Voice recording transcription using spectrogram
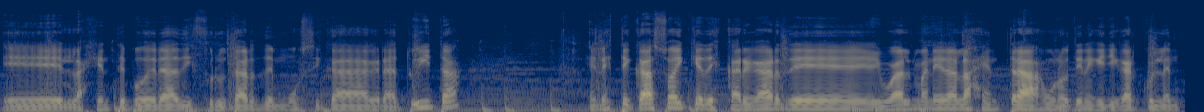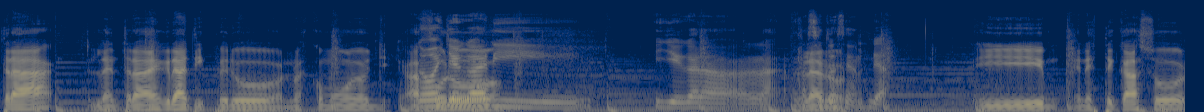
eh, la gente podrá disfrutar de música gratuita. En este caso hay que descargar de igual manera las entradas. Uno tiene que llegar con la entrada. La entrada es gratis, pero no es como No aforo- es llegar y, y llegar a la, a la Claro. situación. Ya. Y en este caso,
